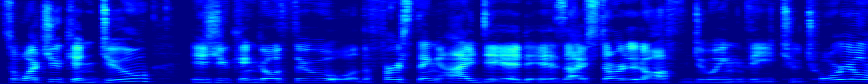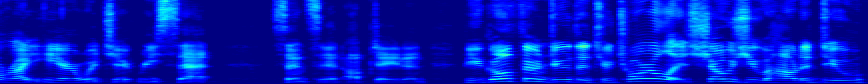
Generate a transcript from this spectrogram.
So what you can do is you can go through, the first thing I did is I started off doing the tutorial right here, which it reset since it updated. But you go through and do the tutorial, it shows you how to do,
